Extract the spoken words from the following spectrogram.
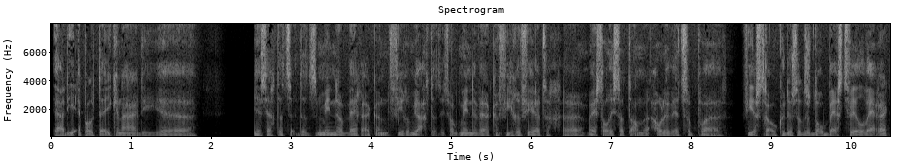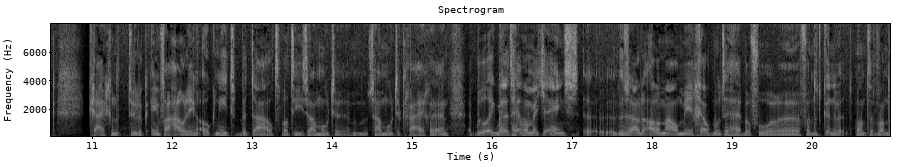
ja, die apothekenaar die... Uh, je zegt dat, dat is minder werk. Een vier, ja, dat is ook minder werk. Een 44. Uh, eh, meestal is dat dan ouderwets op uh, vier stroken. Dus dat is nog best veel werk. Krijgen natuurlijk in verhouding ook niet betaald wat hij zou moeten, zou moeten krijgen. En ik ben het helemaal met je eens. Eh, we zouden allemaal meer geld moeten hebben voor. Uh, van dat kunnen we, want, want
